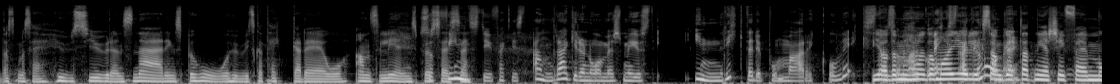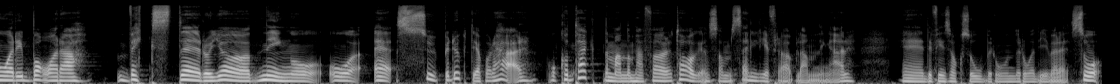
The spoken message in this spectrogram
vad ska man säga, husdjurens näringsbehov och hur vi ska täcka det och ensileringsprocesser. Så finns det ju faktiskt andra agronomer som är just inriktade på mark och växt. Ja, alltså de, har, de har ju liksom göttat ner sig fem år i bara växter och gödning och, och, är superduktiga på det här. Och kontaktar man de här företagen som säljer fröblandningar, eh, det finns också oberoende rådgivare, så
